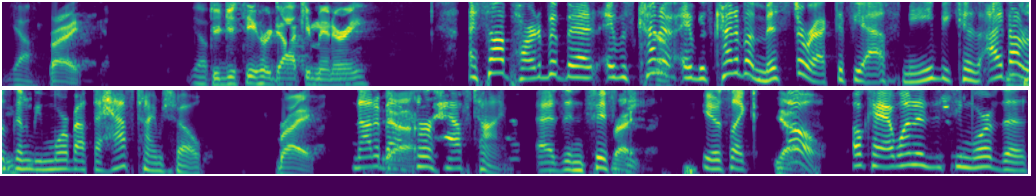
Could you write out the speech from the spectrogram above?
Yeah. Right. Yep. Did you see her documentary? I saw part of it, but it was kind of it was kind of a misdirect, if you ask me, because I thought it was going to be more about the halftime show, Right. not about Yeah. her halftime, as in fifty. Right. You know, it's like, Yeah. oh, okay, I wanted to see more of the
